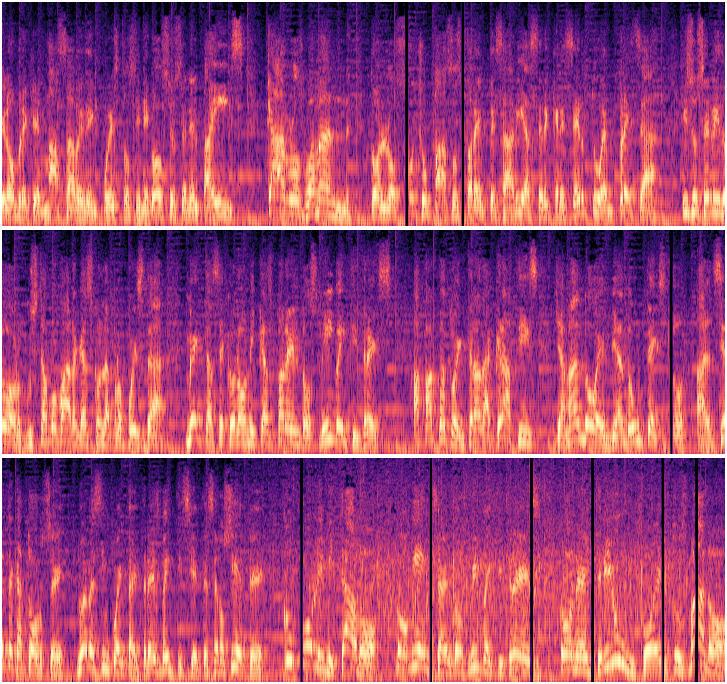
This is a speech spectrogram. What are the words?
el hombre que más sabe de impuestos y negocios en el país, Carlos Guamán, con los ocho pasos para empezar y hacer crecer tu empresa. Y su servidor, Gustavo Vargas, con la propuesta Metas Económicas para el 2023. Aparta tu entrada gratis llamando o enviando un texto al 714-953-2707. Cupo limitado. Comienza el 2023 con el triunfo en tus manos.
